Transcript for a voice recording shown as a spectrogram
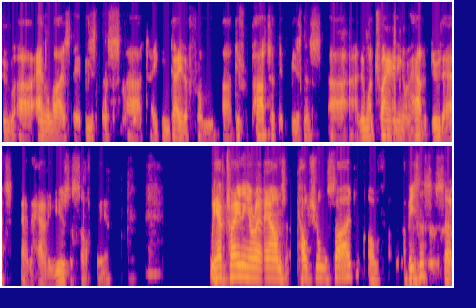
to uh, analyze their business, uh, taking data from uh, different parts of their business, uh, and they want training on how to do that and how to use the software. We have training around cultural side of a business, so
